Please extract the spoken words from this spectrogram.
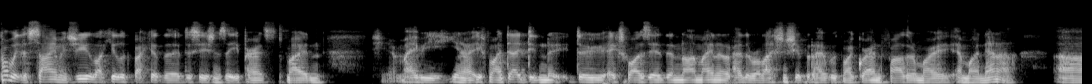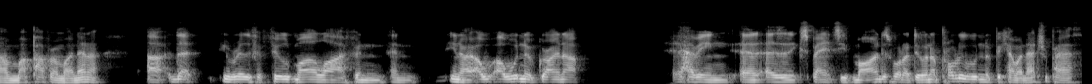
probably the same as you. Like you look back at the decisions that your parents made, and you know maybe you know if my dad didn't do X Y Z, then I may not have had the relationship that I have with my grandfather and my and my nana, um, my papa and my nana. Uh, that really fulfilled my life, and and you know I, I wouldn't have grown up having a, as an expansive mind is what I do, and I probably wouldn't have become a naturopath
